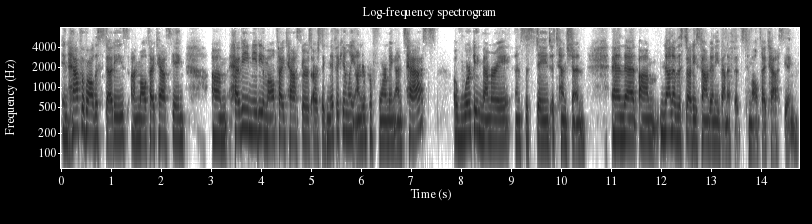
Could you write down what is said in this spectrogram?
in half of all the studies on multitasking, um, heavy media multitaskers are significantly underperforming on tasks of working memory and sustained attention, and that um, none of the studies found any benefits to multitasking.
